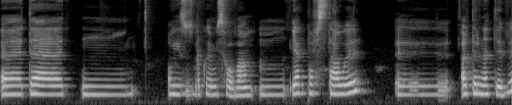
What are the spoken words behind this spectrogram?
e, te. Mm, o Jezus, brakuje mi słowa. Mm, jak powstały y, alternatywy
